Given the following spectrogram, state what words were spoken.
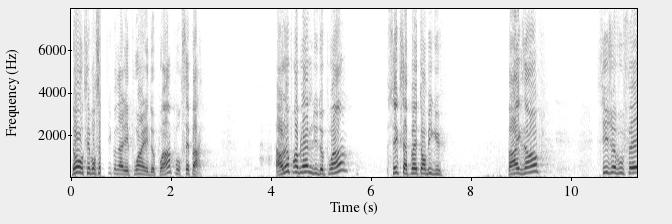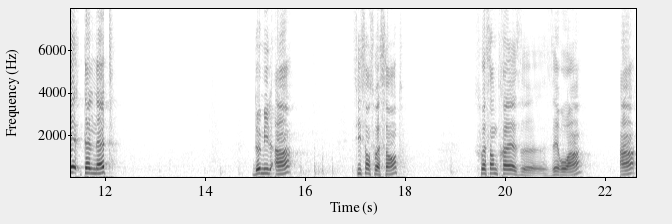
Donc, c'est pour ça aussi qu'on a les points et les deux points pour séparer. Alors, le problème du deux points, c'est que ça peut être ambigu. Par exemple, si je vous fais telnet 2001 660 73 01 1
